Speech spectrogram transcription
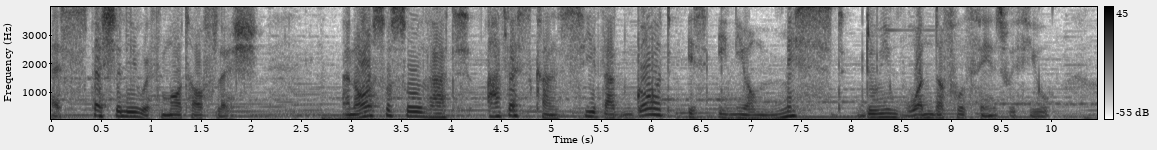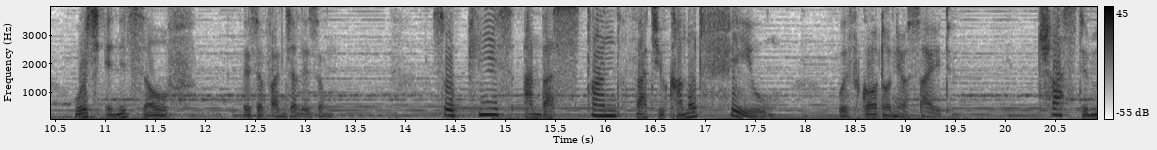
especially with mortal flesh, and also so that others can see that God is in your midst doing wonderful things with you, which in itself is evangelism. So please understand that you cannot fail with God on your side. Trust Him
